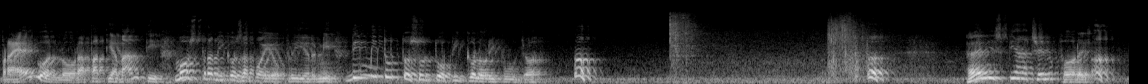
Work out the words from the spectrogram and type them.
Prego allora, fatti avanti, mostrami cosa puoi offrirmi, dimmi tutto sul tuo piccolo rifugio. Oh. Oh. Eh, mi spiace, Forest. Oh.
